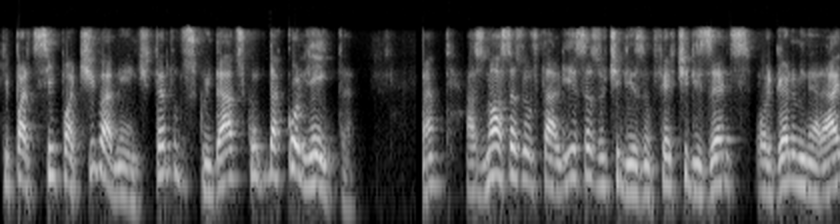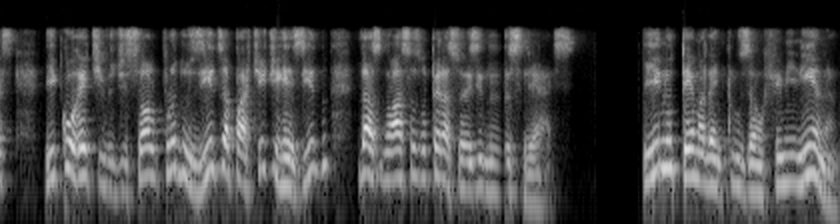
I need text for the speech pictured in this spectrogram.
que participam ativamente, tanto dos cuidados quanto da colheita. Né? As nossas hortaliças utilizam fertilizantes organominerais e corretivos de solo produzidos a partir de resíduos das nossas operações industriais. E no tema da inclusão feminina,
